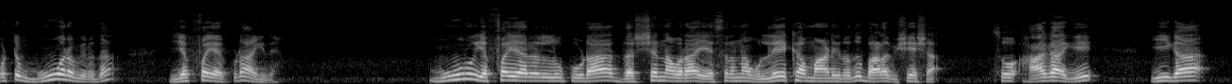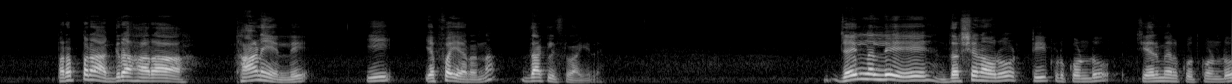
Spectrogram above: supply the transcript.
ಒಟ್ಟು ಮೂವರ ವಿರುದ್ಧ ಎಫ್ ಐ ಆರ್ ಕೂಡ ಆಗಿದೆ. ಮೂರು ಎಫ್ ಐ ಆರಲ್ಲೂ ಕೂಡ ದರ್ಶನ್ ಅವರ ಹೆಸರನ್ನು ಉಲ್ಲೇಖ ಮಾಡಿರೋದು ಭಾಳ ವಿಶೇಷ. ಸೊ ಹಾಗಾಗಿ ಈಗ ಪರಪ್ಪನ ಅಗ್ರಹಾರ ಠಾಣೆಯಲ್ಲಿ ಈ ಎಫ್ ಐ ಆರನ್ನು ದಾಖಲಿಸಲಾಗಿದೆ. ಜೈಲಿನಲ್ಲಿ ದರ್ಶನ್ ಅವರು ಟೀ ಕುಡ್ಕೊಂಡು, ಚೇರ್ ಮೇಲೆ ಕೂತ್ಕೊಂಡು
